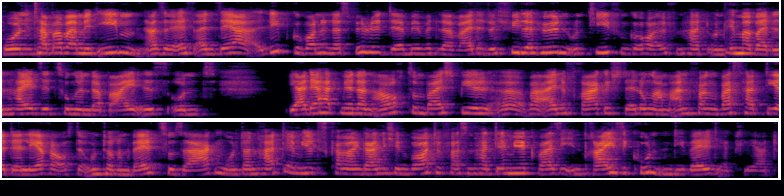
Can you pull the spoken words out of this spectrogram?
und habe aber mit ihm, also er ist ein sehr liebgewonnener Spirit, der mir mittlerweile durch viele Höhen und Tiefen geholfen hat und immer bei den Heilsitzungen dabei ist. Und ja, der hat mir dann auch zum Beispiel, äh, war eine Fragestellung am Anfang, was hat dir der Lehrer aus der unteren Welt zu sagen? Und dann hat er mir, das kann man gar nicht in Worte fassen, hat er mir quasi in drei Sekunden die Welt erklärt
